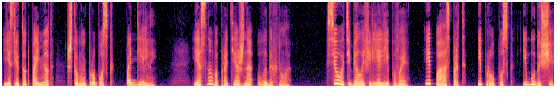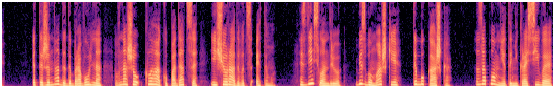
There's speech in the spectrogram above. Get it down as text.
если тот поймет, что мой пропуск поддельный». Я снова протяжно выдохнула. Все у тебя, Лафилья, липовое. И паспорт, и пропуск, и будущее. Это же надо добровольно в нашу клаку податься и еще радоваться этому. Здесь, Ландрю, без бумажки ты букашка. Запомни это некрасивое,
